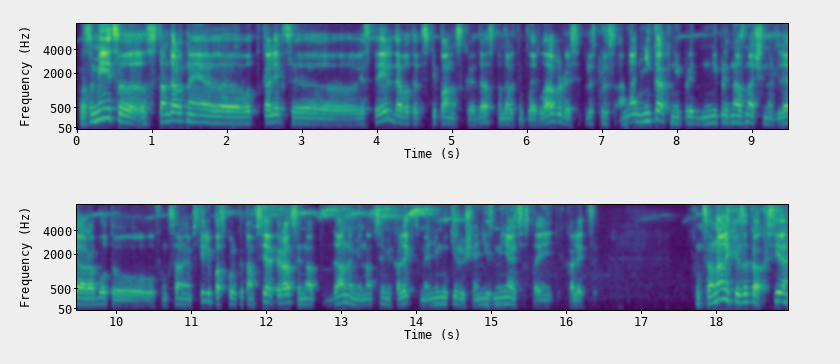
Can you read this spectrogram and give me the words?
Разумеется, стандартная э, вот коллекция э, STL, да, вот эта степановская, да, стандарт Template Library, C++, она никак не, пред, не предназначена для работы в функциональном стиле, поскольку там все операции над данными, над всеми коллекциями, они мутирующие, они изменяют состояние этих коллекций функциональных языках все,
